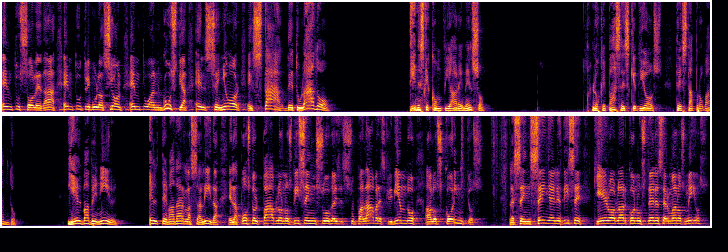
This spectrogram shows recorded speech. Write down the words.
en tu soledad, en tu tribulación, en tu angustia, el Señor está de tu lado. Tienes que confiar en eso. Lo que pasa es que Dios te está probando y Él va a venir. Él te va a dar la salida. El apóstol Pablo nos dice en su, su palabra escribiendo a los corintios, les enseña y les dice, quiero hablar con ustedes, hermanos míos.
